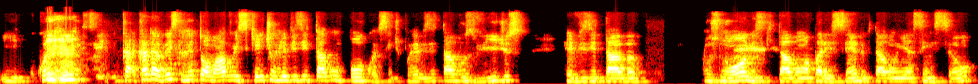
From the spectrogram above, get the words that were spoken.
E quando uhum. cada vez que eu retomava o skate, eu revisitava um pouco, assim, tipo, revisitava os vídeos revisitava os nomes que estavam aparecendo, que estavam em ascensão.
